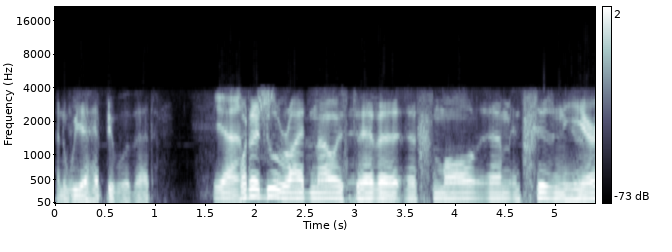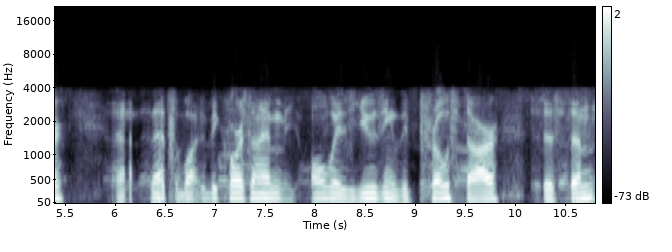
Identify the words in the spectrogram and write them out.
and we are happy with that. Yeah. What I do right now is to have a, a small um, incision here. Uh, that's why, because I'm always using the ProStar system,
